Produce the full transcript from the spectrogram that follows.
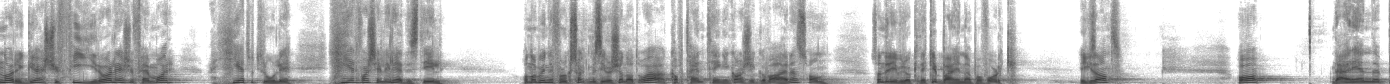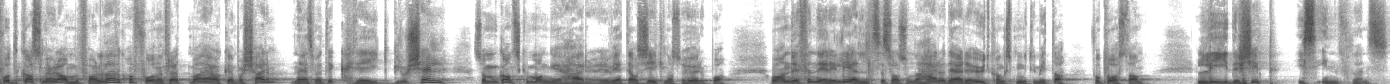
Norge, 24 år eller 25 år, helt utrolig. Helt forskjellig lederstil. Og nå begynner folk sakte men sikkert å skjønne at å ja, kaptein trenger kanskje ikke å være en sånn som driver og knekker beina på folk. Ikke sant? Og det er en podkast som jeg vil anbefale deg. Du kan få den fra etter meg. Jeg har ikke den på skjerm. Den er en som heter Craig Groschel, som ganske mange her vet jeg, altså kirken også hører på. Og Han definerer ledelse sånn som det her, og det er det utgangspunktet mitt da, for påstand. Leadership is influence.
